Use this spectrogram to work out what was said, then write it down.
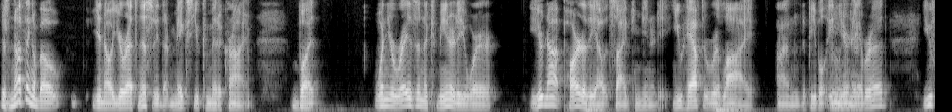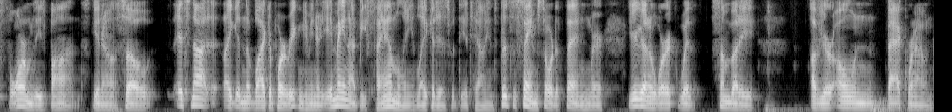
there's nothing about, you know, your ethnicity that makes you commit a crime. But when you're raised in a community where you're not part of the outside community, you have to rely on the people in your neighborhood. You form these bonds, you know. So it's not like in the black or Puerto Rican community, it may not be family like it is with the Italians, but it's the same sort of thing where you're going to work with somebody of your own background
